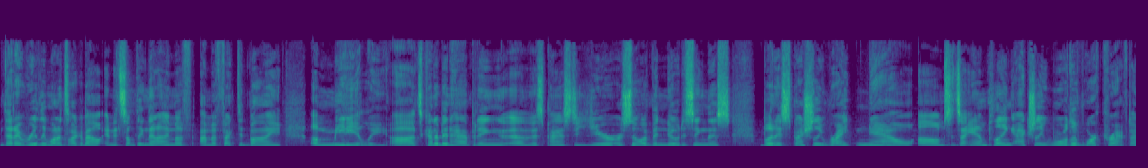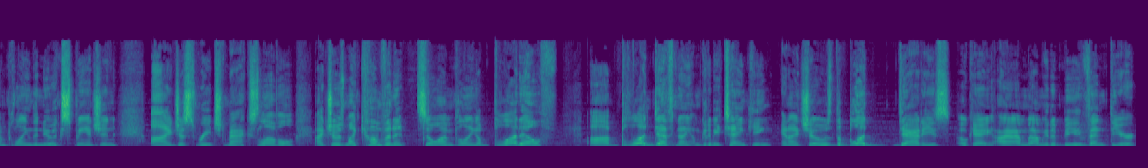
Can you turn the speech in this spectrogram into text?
that I really want to talk about, and it's something that I'm I'm affected by immediately. Uh, it's kind of been happening uh, this past year or so. I've been noticing this, but especially right now, um, since I am playing actually World of Warcraft. I'm playing the new expansion. I just reached max level. I chose my Covenant, so I'm playing a Blood Elf. Uh, Blood Death Knight, I'm going to be tanking, and I chose the Blood Daddies, okay? I, am I'm, I'm going to be Venthyr,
